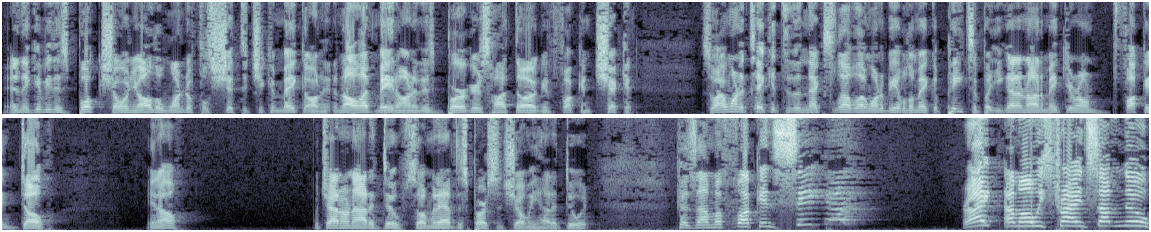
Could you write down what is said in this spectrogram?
and they give you this book showing you all the wonderful shit that you can make on it, and all I've made on it is burgers, hot dog, and fucking chicken. So I want to take it to the next level. I want to be able to make a pizza, but you got to know how to make your own fucking dough. You know? Which I don't know how to do. So I'm going to have this person show me how to do it. Because I'm a fucking seeker. Right? I'm always trying something new.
